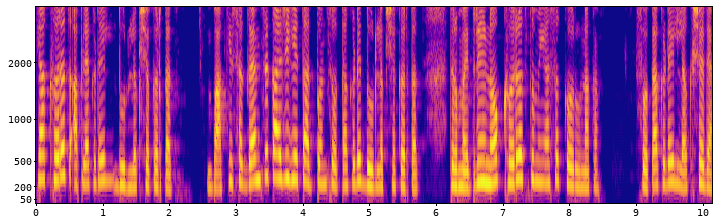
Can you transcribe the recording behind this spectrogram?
ह्या खरंच आपल्याकडे दुर्लक्ष करतात. बाकी सगळ्यांचं काळजी घेतात पण स्वतःकडे दुर्लक्ष करतात. तर मैत्रिणीनं खरंच तुम्ही असं करू नका. स्वतःकडे लक्ष द्या.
